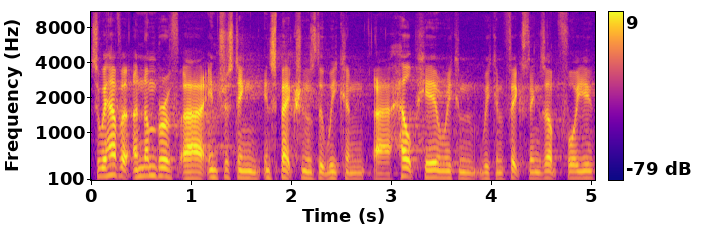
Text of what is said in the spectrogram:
So we have a, a number of uh, interesting inspections that we can uh, help here, and we can, we can fix things up for you,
